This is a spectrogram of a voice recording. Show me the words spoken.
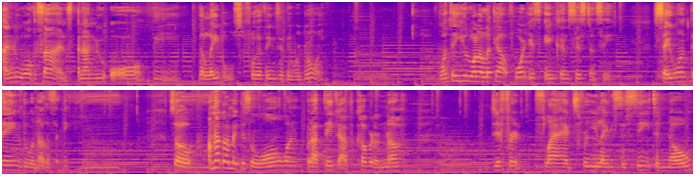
I knew all the signs and I knew all the the labels for the things that they were doing. One thing you want to look out for is inconsistency. Say one thing, do another thing. So I'm not going to make this a long one, but I think I've covered enough different flags for you ladies to see to know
